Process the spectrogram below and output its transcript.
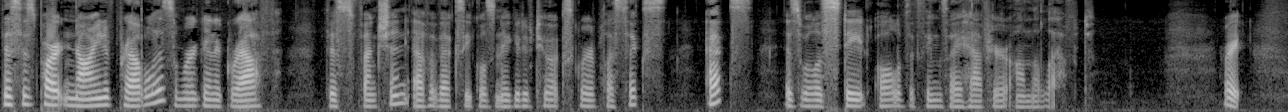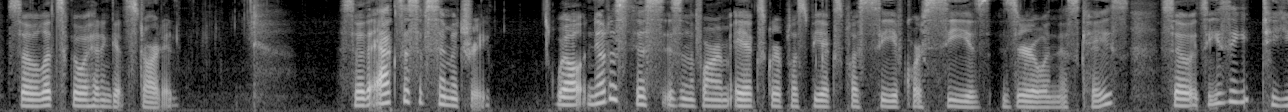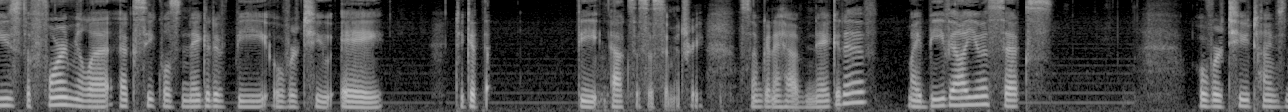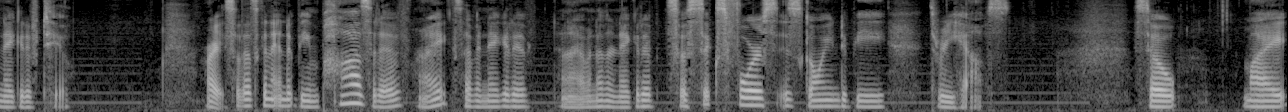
This is part 9 of parabolas, and we're going to graph this function, f of x equals negative 2x squared plus 6x, as well as state all of the things I have here on the left. All right, so let's go ahead and get started. So the axis of symmetry. Well, notice this is in the form ax squared plus bx plus c. Of course, c is 0 in this case. So it's easy to use the formula x equals negative b over 2a to get the, the axis of symmetry. So I'm going to have negative, my b value is 6, over 2 times negative 2. All right, so that's going to end up being positive, right? Because I have a negative and I have another negative. So 6 fourths is going to be 3 halves. So my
